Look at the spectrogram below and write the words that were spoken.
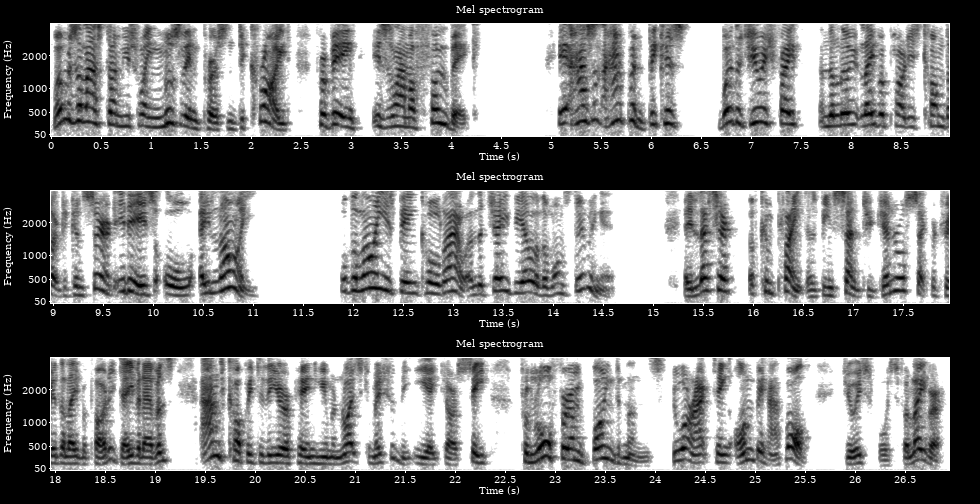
When was the last time you saw a Muslim person decried for being Islamophobic? It hasn't happened because where the Jewish faith and the Labour Party's conduct are concerned, it is all a lie. Well, the lie is being called out, and the JVL are the ones doing it. A letter of complaint has been sent to General Secretary of the Labour Party, David Evans, and copied to the European Human Rights Commission, the EHRC, from law firm Bindmans, who are acting on behalf of Jewish Voice for Labour.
